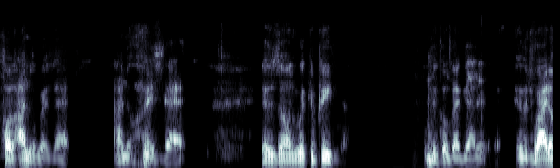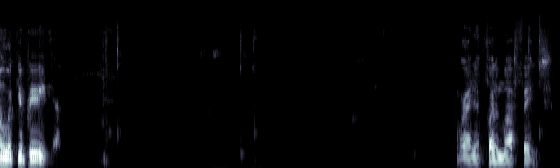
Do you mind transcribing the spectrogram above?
Hold on, I know where's that. I know where's that. It was on Wikipedia. Let me go back at it. It was right on Wikipedia. Right in front of my face.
